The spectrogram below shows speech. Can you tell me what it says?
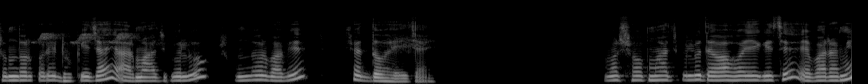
সুন্দর করে ঢুকে যায় আর মাছগুলো সুন্দরভাবে সেদ্ধ হয়ে যায়। আমার সব মাছগুলো দেওয়া হয়ে গেছে। এবার আমি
